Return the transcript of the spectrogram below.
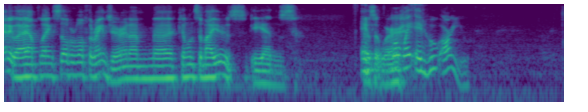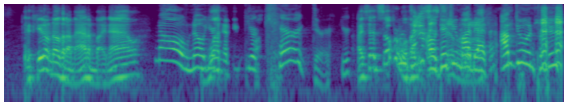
Anyway, I'm playing Silver Wolf the Ranger, and I'm uh, killing some IUs, ENs. And, As it were. Well, wait, and who are you? If you don't know that I'm Adam by now, No, no, your what have you? your character. Your I said Silver Wolf. I oh, did you? My bad. I'm doing produce.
